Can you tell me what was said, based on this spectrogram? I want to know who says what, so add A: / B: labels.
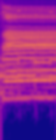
A: birthday.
